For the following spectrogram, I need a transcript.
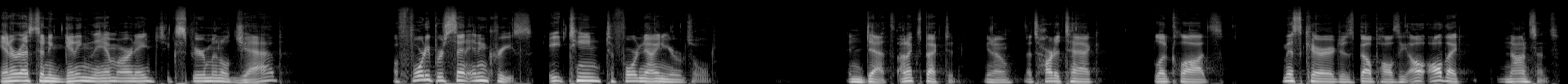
Interested in getting the mRNA experimental jab? A 40% increase, 18 to 49 years old. In death, unexpected. You know, that's heart attack, blood clots, miscarriages, Bell palsy, all, all that nonsense.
